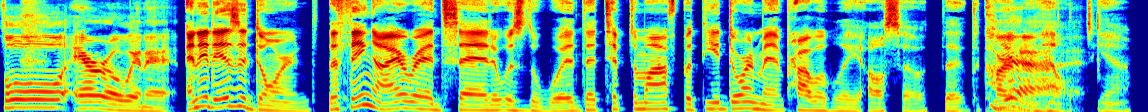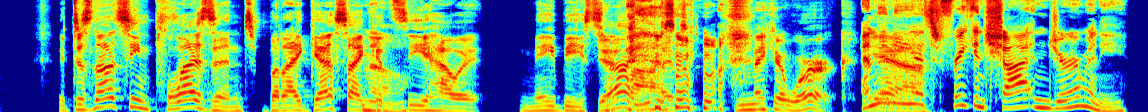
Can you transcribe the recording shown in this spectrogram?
full arrow in it. And it is adorned. The thing I read said it was the wood that tipped him off, but the adornment probably also the the carbon Yeah. helped. Yeah. it does not seem pleasant, but I guess I No. could see how it maybe Yeah, you survived. You make it work. And then he gets freaking shot in Germany.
